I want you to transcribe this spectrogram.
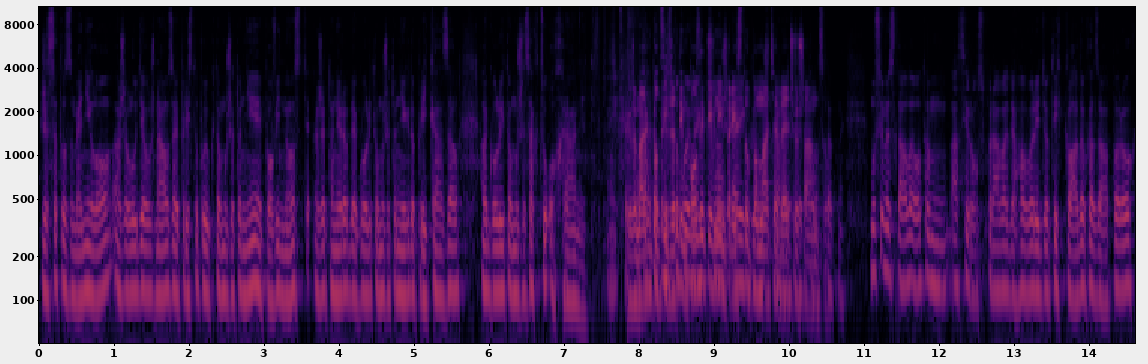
že sa to zmenilo a že ľudia už naozaj pristupujú k tomu, že to nie je povinnosť a že to nerobia kvôli tomu, že to niekto prikázal, ale kvôli tomu, že sa chcú ochrániť. Takže máte pocit, že tým pozitívnym prístupom máte väčšiu šancu. Ostatné. Musíme stále o tom asi rozprávať rozprávať a hovoriť o tých kladoch a záporoch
